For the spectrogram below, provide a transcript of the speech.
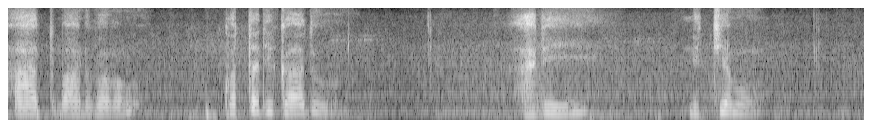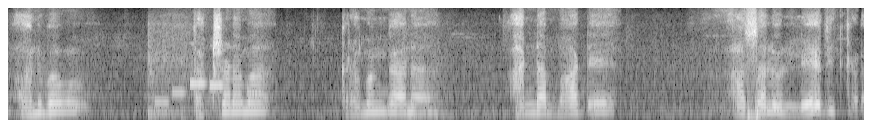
ఆత్మ అనుభవం కొత్తది కాదు. అది నిత్యము. అనుభవం తక్షణమా క్రమంగాన అన్న మాటే అసలు లేదు ఇక్కడ.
